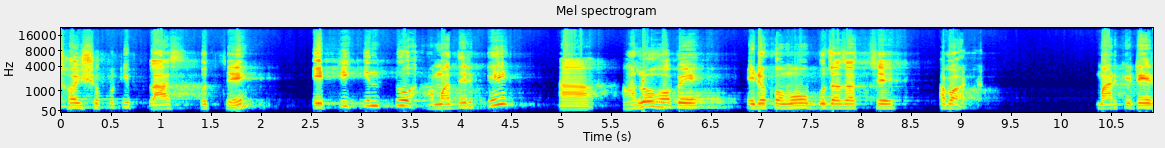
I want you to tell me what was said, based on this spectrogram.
ছয়শো কোটি প্লাস হচ্ছে, এটি কিন্তু আমাদেরকে ভালো হবে এরকমও বোঝা যাচ্ছে। আবার মার্কেটের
